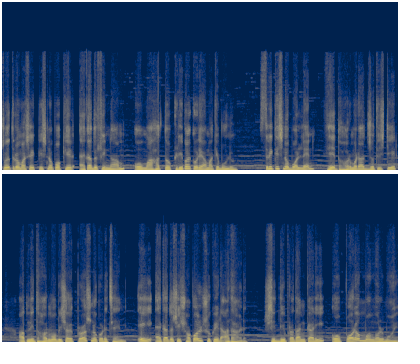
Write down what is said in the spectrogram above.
চৈত্র মাসের কৃষ্ণপক্ষের একাদশীর নাম ও মাহাত্ম কৃপা করে আমাকে বলুন। শ্রীকৃষ্ণ বললেন, হে ধর্মরাজ জ্যোতিষ্ঠির আপনি ধর্ম বিষয়ে প্রশ্ন করেছেন। এই একাদশী সকল সুখের আধার। সিদ্ধি প্রদানকারী ও পরম মঙ্গলময়।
